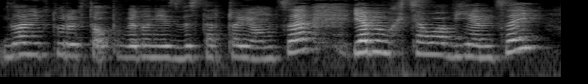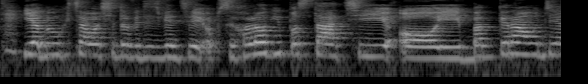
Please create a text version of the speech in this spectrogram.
dla niektórych to opowiadanie jest wystarczające. Ja bym chciała więcej. Ja bym chciała się dowiedzieć więcej o psychologii postaci, o jej backgroundzie,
